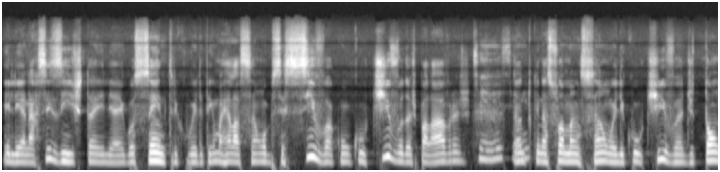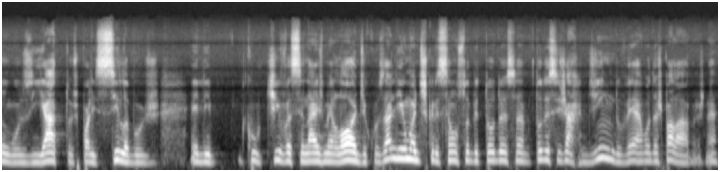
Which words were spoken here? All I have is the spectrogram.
ele é narcisista, ele é egocêntrico, ele tem uma relação obsessiva com o cultivo das palavras, sim, sim. tanto que na sua mansão ele cultiva ditongos, hiatos, polissílabos, ele cultiva sinais melódicos, ali uma descrição sobre todo, essa, todo esse jardim do verbo das palavras. Né?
